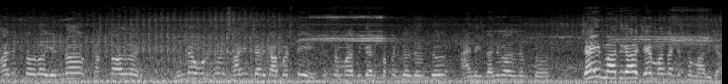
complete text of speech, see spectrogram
సాధించడంలో ఎన్నో కష్టాలను ఎన్నో ఉడుకులు సాధించాడు కాబట్టి కృష్ణమాది గారి కృతజ్ఞతలు తెలుపుతూ ఆయనకి ధన్యవాదాలు చెప్తూ జై మాదిగా జై మంద కృష్ణమాదిగా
